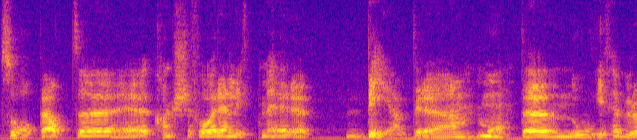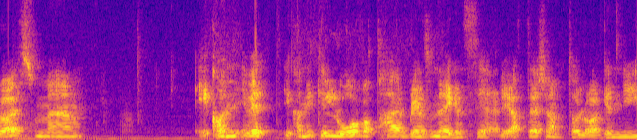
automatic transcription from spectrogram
Så håper jeg at uh, jeg kanskje får en litt mer bedre måned nå i februar, som jeg jeg kan, jeg, vet, jeg kan, ikke love at dette blir en sånn egen serie, at jeg kommer til å lage en ny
